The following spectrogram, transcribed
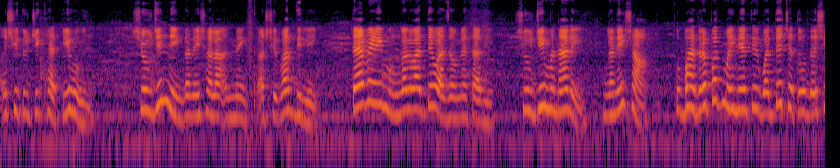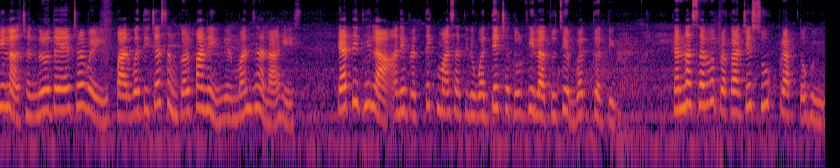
अशी तुझी ख्याती होईल. शिवजींनी गणेशाला अनेक आशीर्वाद दिले. त्यावेळी मंगलवाद्य वाजवण्यात आली. शिवजी म्हणाले गणेशा तू भाद्रपद महिन्यातील वद्य चतुर्दशीला चंद्रोदयाच्या वेळी पार्वतीच्या संकल्पाने निर्माण झाला आहेस. त्या तिथीला आणि प्रत्येक मासातील वद्य चतुर्थीला तुझे व्रत करतील. त्यांना सर्व प्रकारचे सुख प्राप्त होईल.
